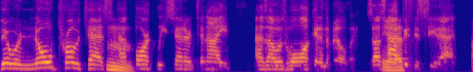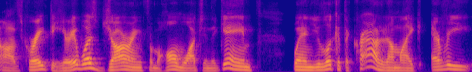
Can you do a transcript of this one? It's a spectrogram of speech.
there were no protests mm. at Barclays Center tonight as I was walking in the building. So I was yeah, happy to see that. Oh, it's great to hear. It was jarring from home watching the game when you look at the crowd, and I'm like, every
